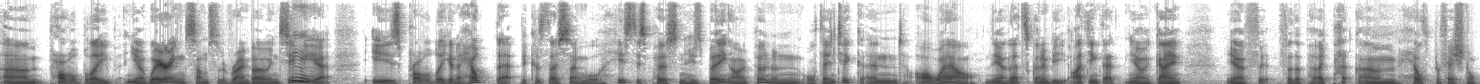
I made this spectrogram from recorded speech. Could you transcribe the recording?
um, probably, you know, wearing some sort of rainbow insignia is probably going to help that because they're saying, well, here's this person who's being open and authentic, and oh wow, you know, that's going to be. I think that you know, again, you know, for, for the um, health professional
